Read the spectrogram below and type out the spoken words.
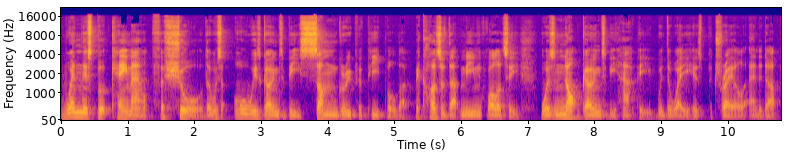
when this book came out, for sure, there was always going to be some group of people that, because of that meme quality, was not going to be happy with the way his portrayal ended up.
